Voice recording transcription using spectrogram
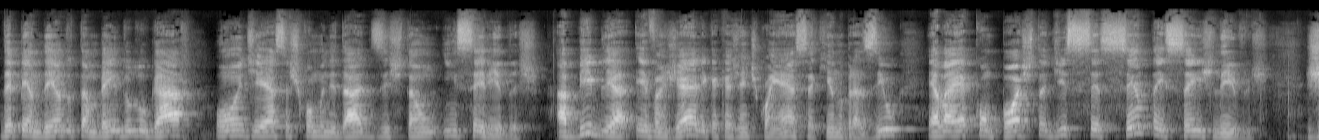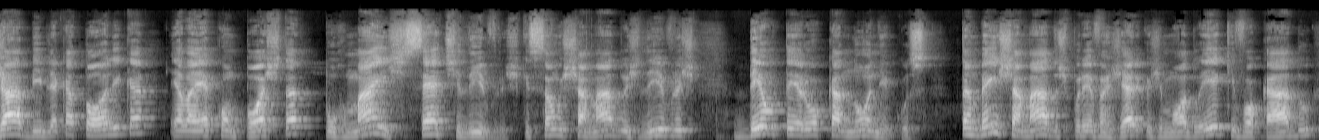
dependendo também do lugar onde essas comunidades estão inseridas. A Bíblia evangélica que a gente conhece aqui no Brasil, ela é composta de 66 livros. Já a Bíblia católica, ela é composta por mais sete livros, que são os chamados livros deuterocanônicos, também chamados por evangélicos de modo equivocado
